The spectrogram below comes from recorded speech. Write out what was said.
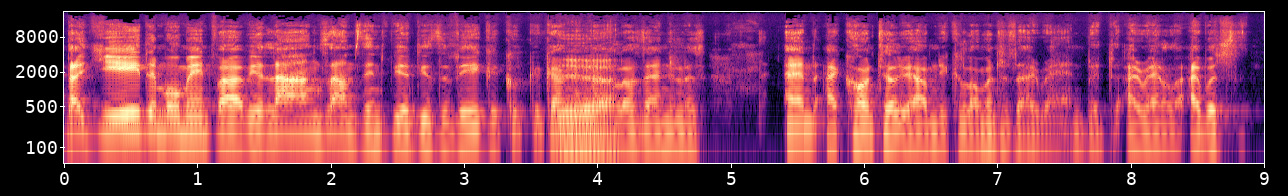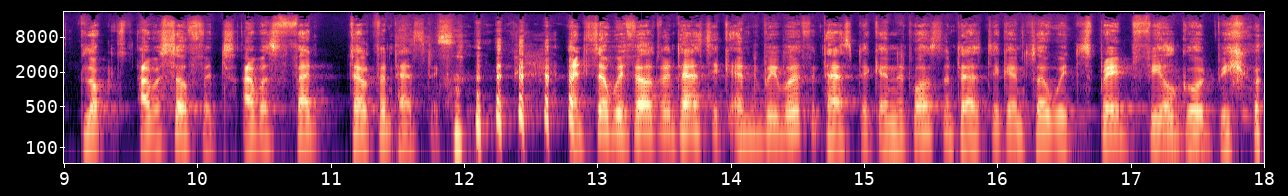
bei jedem Moment war wir langsam sind wir diese Wege ge- gegangen Yeah. nach Los Angeles. And I can't tell you how many kilometers I ran, but I ran. I was look, I was so fit. I was fat, felt fantastic. and so we felt fantastic, and we were fantastic, and it was fantastic, and so we spread feel good because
